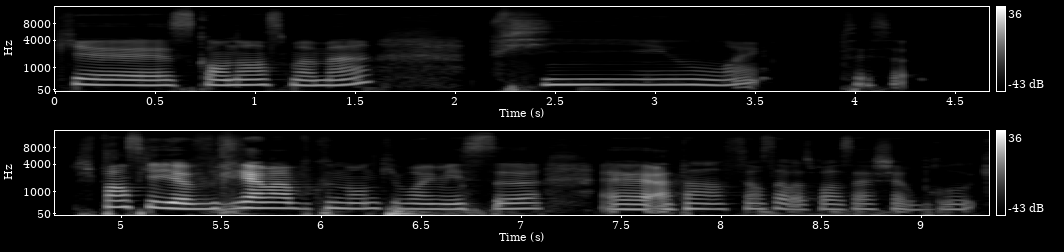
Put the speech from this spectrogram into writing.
que ce qu'on a en ce moment. Puis, ouais, c'est ça. Je pense qu'il y a vraiment beaucoup de monde qui vont aimer ça. Euh, attention, ça va se passer à Sherbrooke.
